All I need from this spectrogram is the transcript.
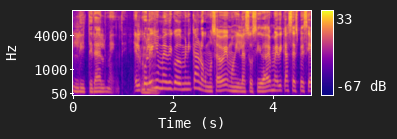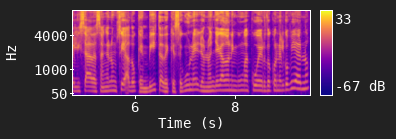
literalmente. El Colegio Médico Dominicano, como sabemos, y las sociedades médicas especializadas han anunciado que en vista de que según ellos no han llegado a ningún acuerdo con el gobierno,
